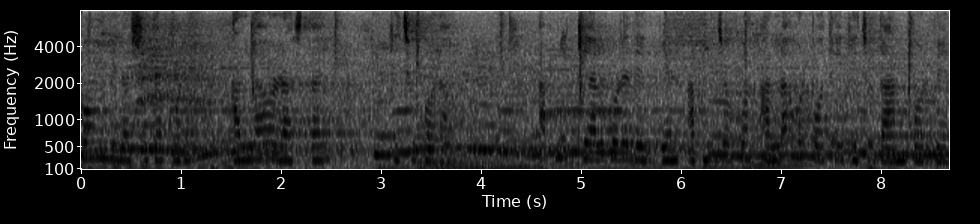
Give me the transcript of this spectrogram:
কম বিলাসিতা করে আল্লাহর রাস্তায় কিছু করা। আপনি খেয়াল করে দেখবেন, আপনি যখন আল্লাহর পথে কিছু দান করবেন,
